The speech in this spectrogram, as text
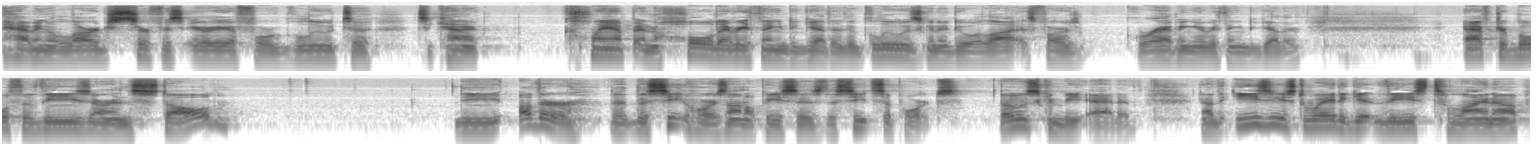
having a large surface area for glue to, to kind of clamp and hold everything together. The glue is going to do a lot as far as grabbing everything together. After both of these are installed, the other, the, the seat horizontal pieces, the seat supports, those can be added. Now the easiest way to get these to line up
